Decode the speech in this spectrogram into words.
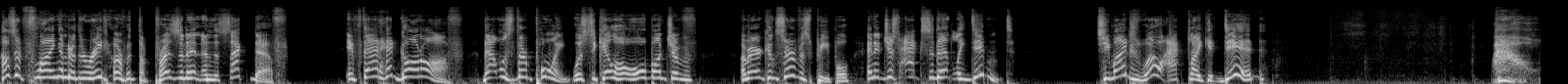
how's it flying under the radar with the president and the SecDef? If that had gone off, that was their point, was to kill a whole bunch of American service people, and it just accidentally didn't. She might as well act like it did. Wow.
